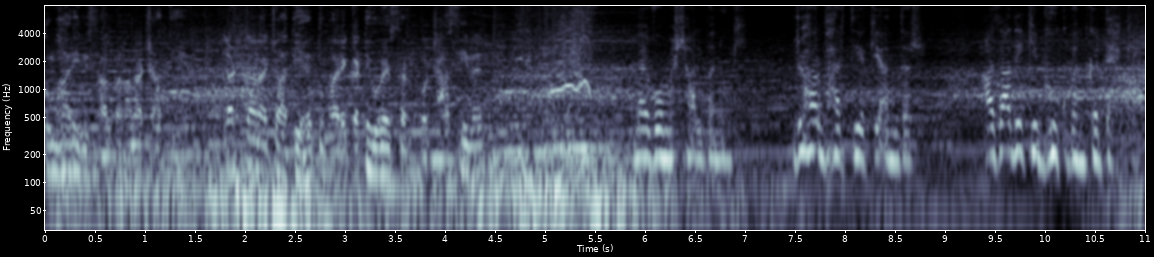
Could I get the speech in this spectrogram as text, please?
तुम्हारी मिसाल बनाना चाहती है। लटकाना चाहती है तुम्हारे कटे हुए सर को झांसी में। मैं वो मशाल बनूँगी, जो हर भारतीय के अंदर आज़ादी की भूख बनकर दहकेगी।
